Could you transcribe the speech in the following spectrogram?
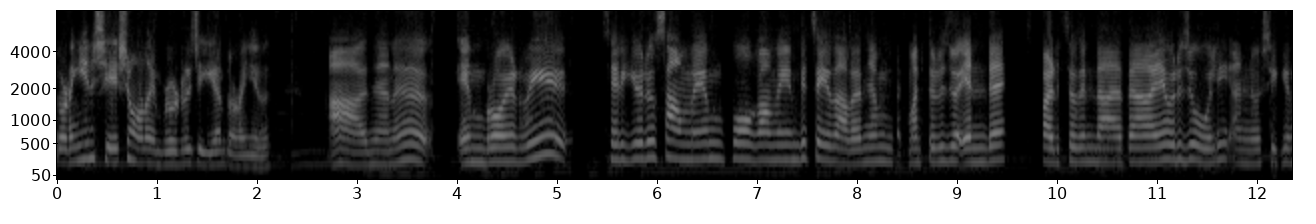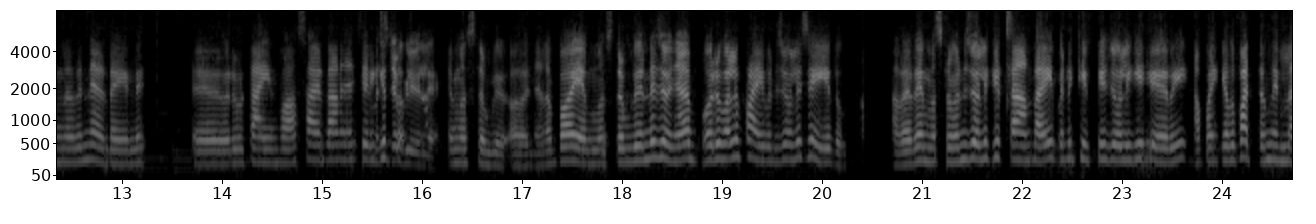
തുടങ്ങിയതിന് ശേഷമാണോ എംബ്രോയിഡറി ചെയ്യാൻ തുടങ്ങിയത്? ആ ഞാൻ എംബ്രോയിഡറി ശരിക്കും ഒരു സമയം പോകാൻ വേണ്ടി ചെയ്ത അതായത് ഞാൻ മറ്റൊരു എന്റെ പഠിച്ചതിന്റെതായ ഒരു ജോലി അന്വേഷിക്കുന്നതിന്റെ ഇടയിൽ ഒരു ടൈം പാസ് ആയിട്ടാണ് ഞാൻ ശരിക്കും എം എസ് ഡബ്ല്യു അതെ ഞാനപ്പോ എം എസ് ഡബ്ല്യുവിന്റെ ജോലി ഞാൻ ഒരുപോലെ പ്രൈവറ്റ് ജോലി ചെയ്തു. അതായത് എം എസ് ഡബ്ല്യുവിന്റെ ജോലി കിട്ടാണ്ടായി പിന്നെ കിട്ടിയ ജോലിക്ക് കയറി അപ്പൊ എനിക്കത് പറ്റുന്നില്ല.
